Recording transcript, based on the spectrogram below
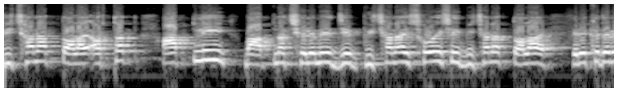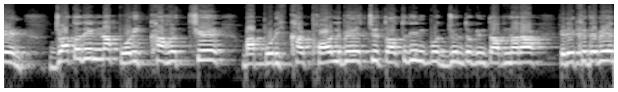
বিছানার তলায়, অর্থাৎ আপনি বা আপনার ছেলে মেয়ে যে বিছানায় শোয়, সেই বিছানার তলায় রেখে দেবেন। যতদিন না পরীক্ষা হচ্ছে বা পরীক্ষার ফল বেরোচ্ছে, ততদিন পর্যন্ত কিন্তু আপনারা রেখে দেবেন।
